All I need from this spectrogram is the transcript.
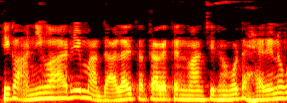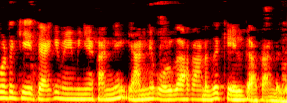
ඒක අනිවාර්යයෙන්ම අදාළයි තථාගතයන් වහන්සේ නමකට හැරෙනකොට කීත හැකි මේ මිනිහා කන්නේ යන්නේ පොල් ගහ කන්නද කේල් ගහ කන්නද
